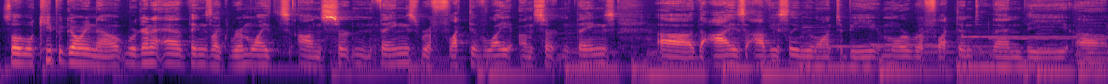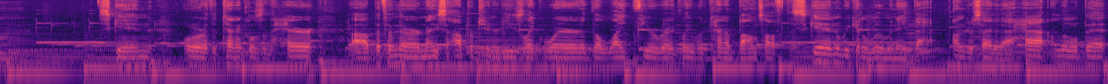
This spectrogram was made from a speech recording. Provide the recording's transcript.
So we'll keep it going now. We're going to add things like rim lights on certain things, reflective light on certain things. Uh, the eyes, obviously, we want to be more reflectant than the um, skin or the tentacles of the hair. Uh, but then there are nice opportunities like where the light theoretically would kind of bounce off the skin. We could illuminate that underside of that hat a little bit.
